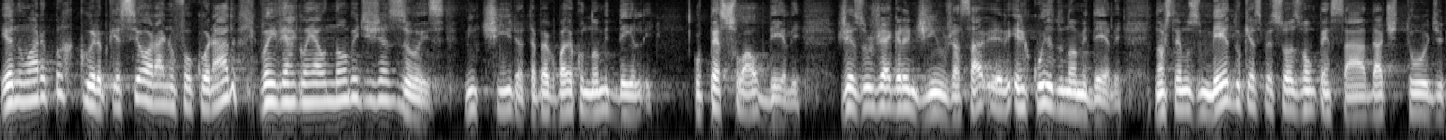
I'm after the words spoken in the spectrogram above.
eu não oro por cura, porque se orar e não for curado, vou envergonhar o nome de Jesus. Mentira, está preocupado com o nome dele, o pessoal dele. Jesus já é grandinho, já sabe, ele, ele, cuida do nome dele. Nós temos medo que as pessoas vão pensar da atitude,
